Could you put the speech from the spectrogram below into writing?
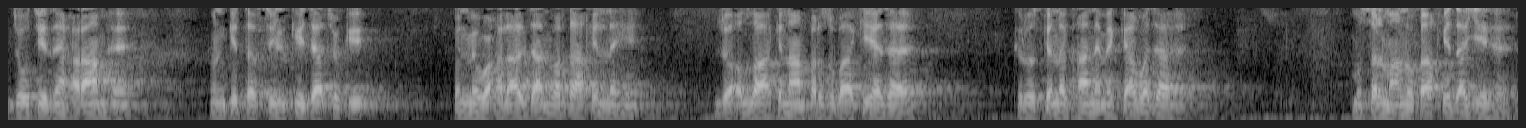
جو چیزیں حرام ہیں ان کی تفصیل کی جا چکی۔ ان میں وہ حلال جانور داخل نہیں، جو اللہ کے نام پر ذبح کیا جائے۔ پھر اس کے نہ کھانے میں کیا وجہ ہے؟ مسلمانوں کا عقیدہ یہ ہے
